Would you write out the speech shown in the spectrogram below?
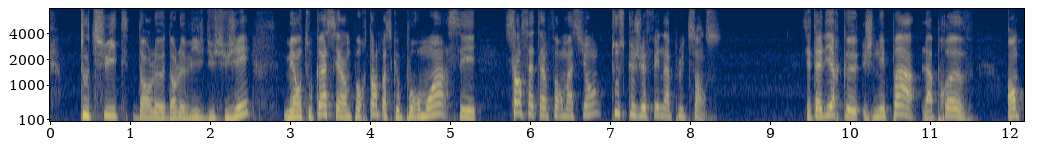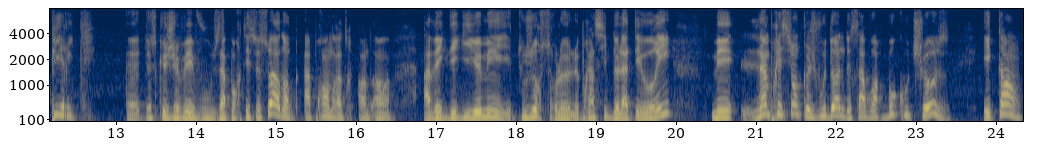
tout de suite dans le dans le vif du sujet. Mais en tout cas c'est important parce que pour moi c'est sans cette information tout ce que je fais n'a plus de sens. C'est-à-dire que je n'ai pas la preuve empirique euh, de ce que je vais vous apporter ce soir. Donc, apprendre avec des guillemets et toujours sur le, principe de la théorie. Mais l'impression que je vous donne de savoir beaucoup de choses étant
